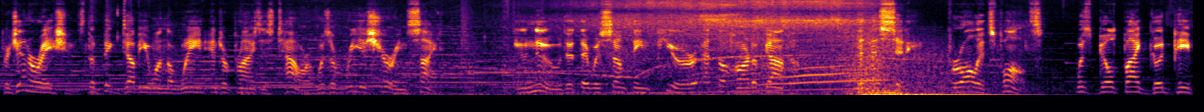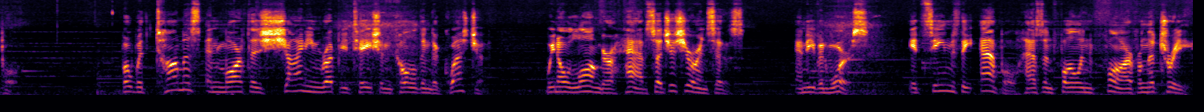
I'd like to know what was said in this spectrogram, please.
For generations, the big W on the Wayne Enterprises tower was a reassuring sight. You knew that there was something pure at the heart of Gotham. That this city, for all its faults, was built by good people. But with Thomas and Martha's shining reputation called into question, we no longer have such assurances. And even worse, it seems the apple hasn't fallen far from the tree.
